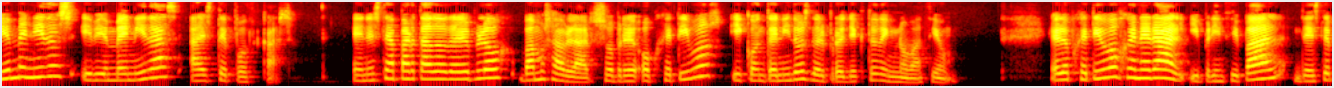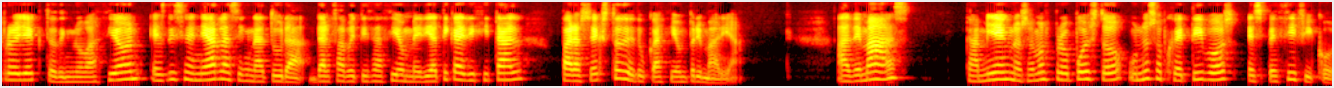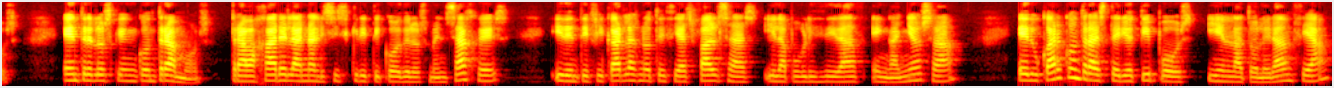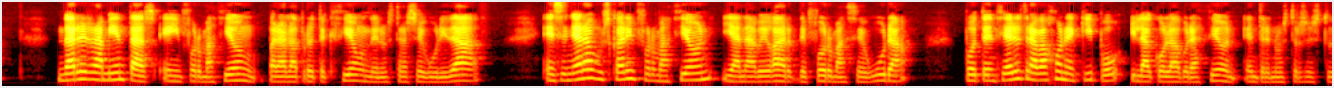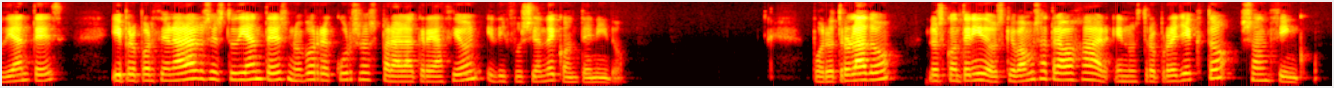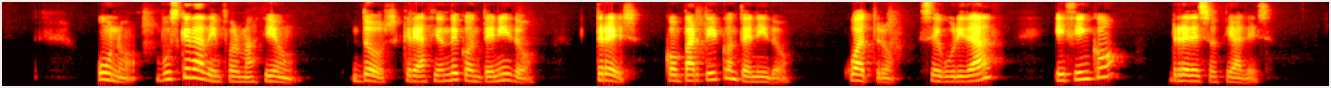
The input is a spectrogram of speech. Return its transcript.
Bienvenidos y bienvenidas a este podcast. En este apartado del blog vamos a hablar sobre objetivos y contenidos del proyecto de innovación. El objetivo general y principal de este proyecto de innovación es diseñar la asignatura de alfabetización mediática y digital para sexto de educación primaria. Además, también nos hemos propuesto unos objetivos específicos, entre los que encontramos trabajar el análisis crítico de los mensajes, identificar las noticias falsas y la publicidad engañosa, educar contra estereotipos y en la tolerancia, dar herramientas e información para la protección de nuestra seguridad, enseñar a buscar información y a navegar de forma segura, potenciar el trabajo en equipo y la colaboración entre nuestros estudiantes y proporcionar a los estudiantes nuevos recursos para la creación y difusión de contenido. Por otro lado, los contenidos que vamos a trabajar en nuestro proyecto son cinco. 1. Búsqueda de información. 2. Creación de contenido. 3. Compartir contenido. 4. Seguridad. Y 5. Redes sociales.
